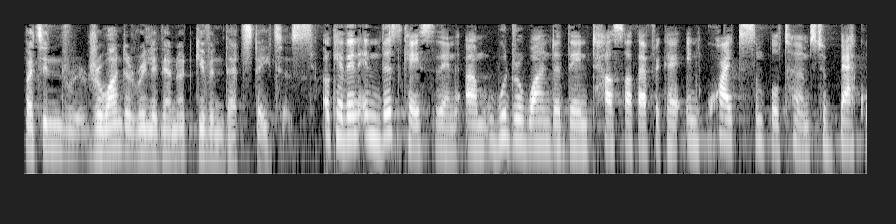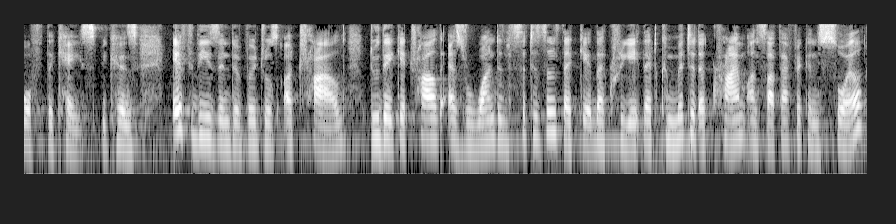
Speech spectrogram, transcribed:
But in R Rwanda, really, they're not given that status. Okay, then in this case, then, um, would Rwanda then tell South Africa in quite simple terms to back off the case? Because if these individuals are trialed, do they get trialed as Rwandan citizens that, get, that, create, that committed a crime on South African soil?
